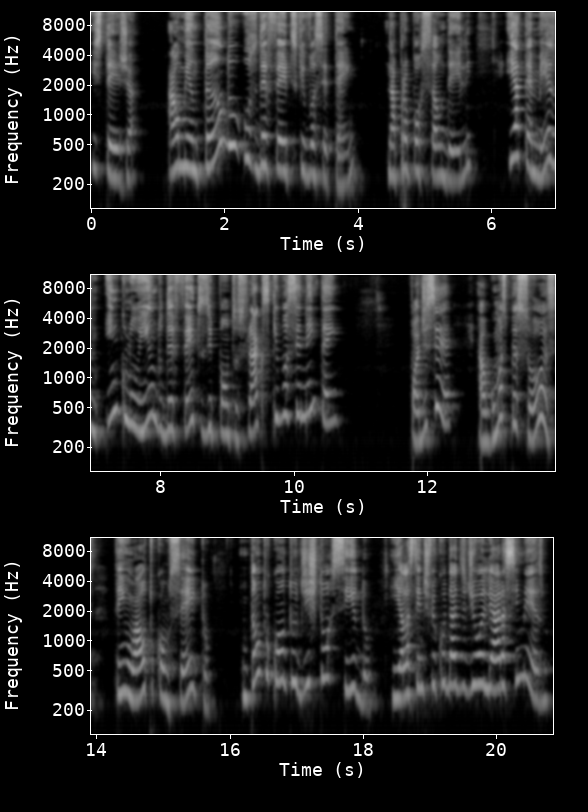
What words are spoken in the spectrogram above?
esteja aumentando os defeitos que você tem na proporção dele e até mesmo incluindo defeitos e pontos fracos que você nem tem. Pode ser. Algumas pessoas têm o autoconceito um tanto quanto distorcido e elas têm dificuldade de olhar a si mesmo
